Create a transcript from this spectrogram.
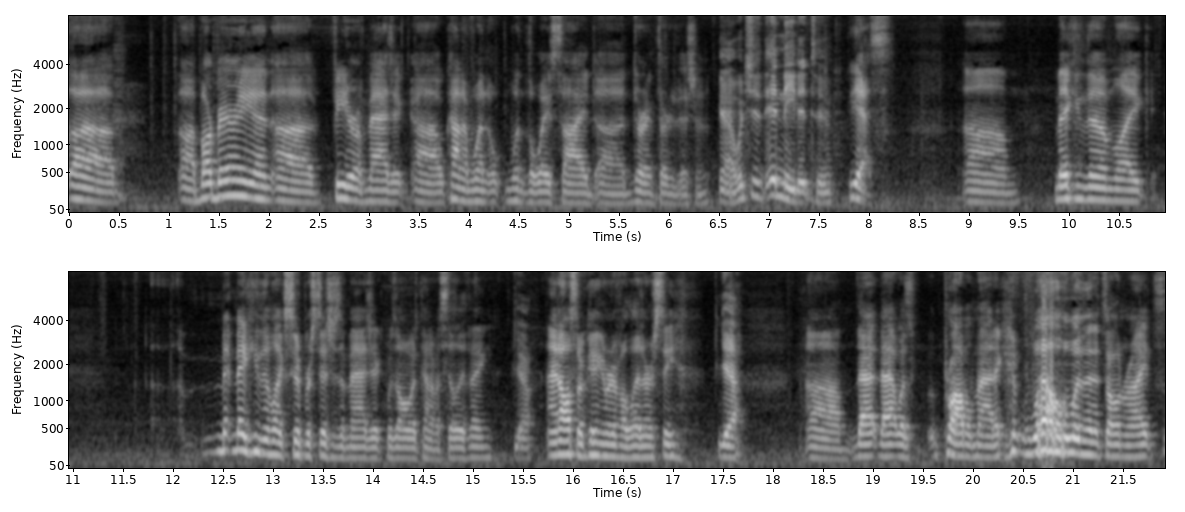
uh, uh, barbarian uh, fear of magic uh, kind of went went the wayside uh, during third edition. Yeah, which it, it needed to. Yes, um, making them like m- making them like superstitious of magic was always kind of a silly thing, Yeah, and also getting rid of illiteracy. yeah. Um, that that was problematic, well within its own rights.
